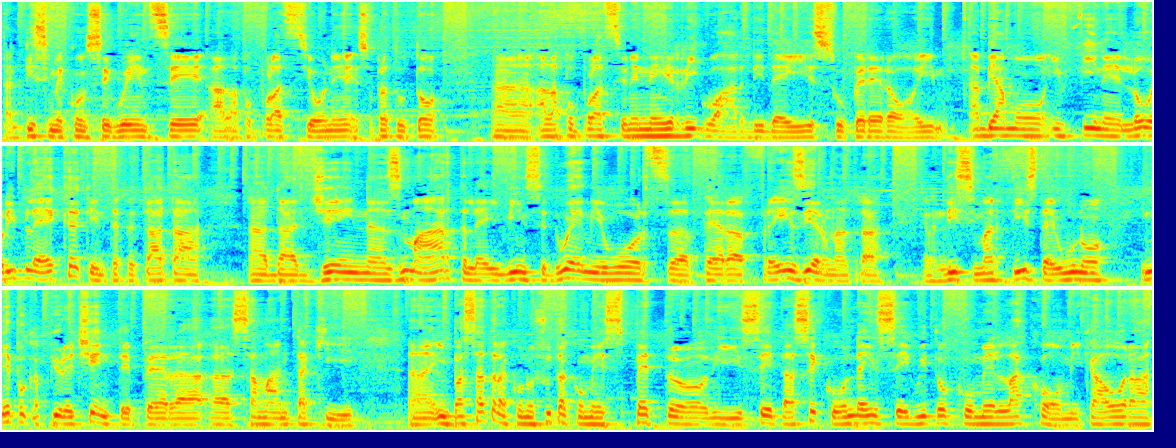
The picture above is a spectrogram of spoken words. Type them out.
tantissime conseguenze alla popolazione soprattutto uh, alla popolazione nei riguardi dei supereroi. Abbiamo infine Lori Black che è interpretata uh, da Jane Smart, lei vinse due Emmy Awards per Frasier, un'altra grandissima artista e uno in epoca più recente per uh, Samantha Key. Uh, in passato era conosciuta come Spettro di Seta e in seguito come La Comica, ora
